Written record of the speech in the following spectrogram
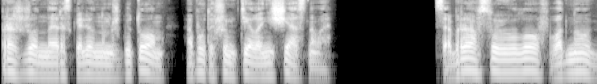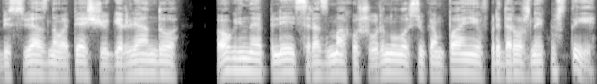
прожженная раскаленным жгутом, опутавшим тело несчастного. Собрав свой улов в одну бессвязно вопящую гирлянду, огненная плеть с размаху швырнула всю компанию в придорожные кусты.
